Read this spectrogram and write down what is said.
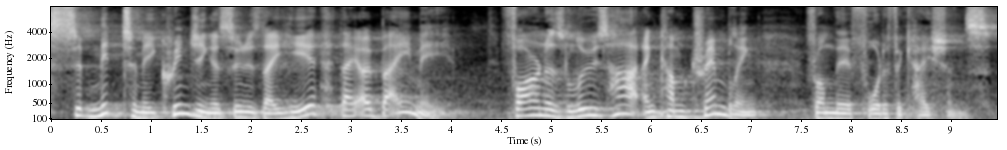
submit to me, cringing as soon as they hear, they obey me. Foreigners lose heart and come trembling from their fortifications.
